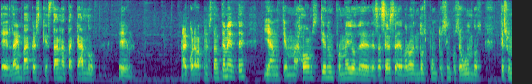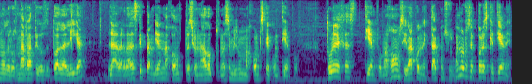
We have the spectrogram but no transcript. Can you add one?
eh, linebackers que están atacando eh, al quarterback constantemente. Y aunque Mahomes tiene un promedio de deshacerse del balón en 2.5 segundos, que es uno de los más rápidos de toda la liga, la verdad es que también Mahomes presionado, pues no es el mismo Mahomes que con tiempo. Tú le dejas tiempo a Mahomes y va a conectar con sus buenos receptores que tiene.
